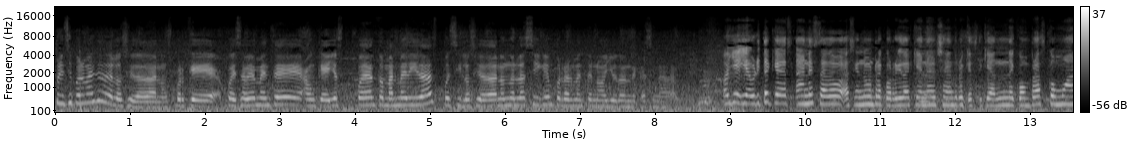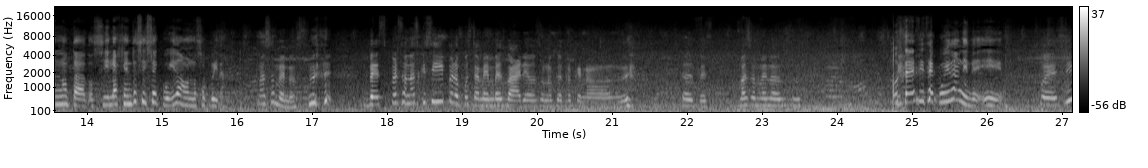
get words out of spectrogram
Principalmente de los ciudadanos, porque pues obviamente aunque ellos puedan tomar medidas, pues si los ciudadanos no las siguen, pues realmente no ayudan de casi nada. Oye, y ahorita que han estado haciendo un recorrido aquí en el centro y que, que andan de compras, ¿cómo han notado? ¿Si la gente sí se cuida o no se cuida? Más o menos. ves personas que sí, pero pues también ves varios, uno que otro que no. Entonces, pues, más o menos. ¿Ustedes sí se cuidan? Y, y... Pues sí,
